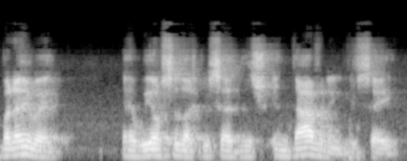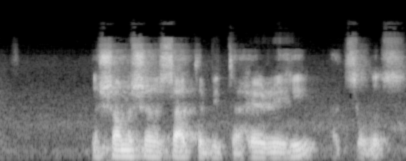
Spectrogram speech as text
But anyway, uh, we also, like we said in davening, you say, Neshama Shanasata Bitahirihi, Atzilus,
